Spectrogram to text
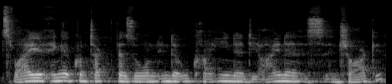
zwei enge Kontaktpersonen in der Ukraine. Die eine ist in Charkiw,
